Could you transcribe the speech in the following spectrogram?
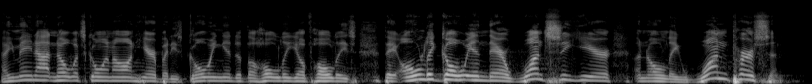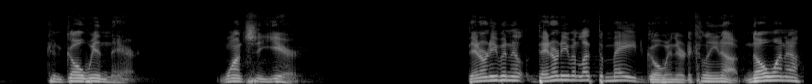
Now, you may not know what's going on here, but he's going into the Holy of Holies. They only go in there once a year, and only one person can go in there once a year. They don't even they don't even let the maid go in there to clean up. No one else,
